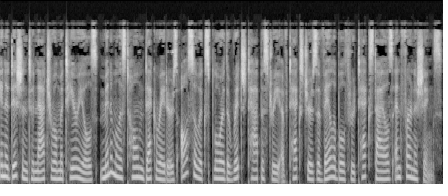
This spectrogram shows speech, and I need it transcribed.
In addition to natural materials, minimalist home decorators also explore the rich tapestry of textures available through textiles and furnishings.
